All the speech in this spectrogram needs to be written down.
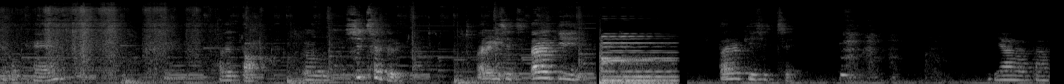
이렇게 다 됐다. 여기 시체들. 딸기 시체, 딸기 딸기 시체. 미안하다.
